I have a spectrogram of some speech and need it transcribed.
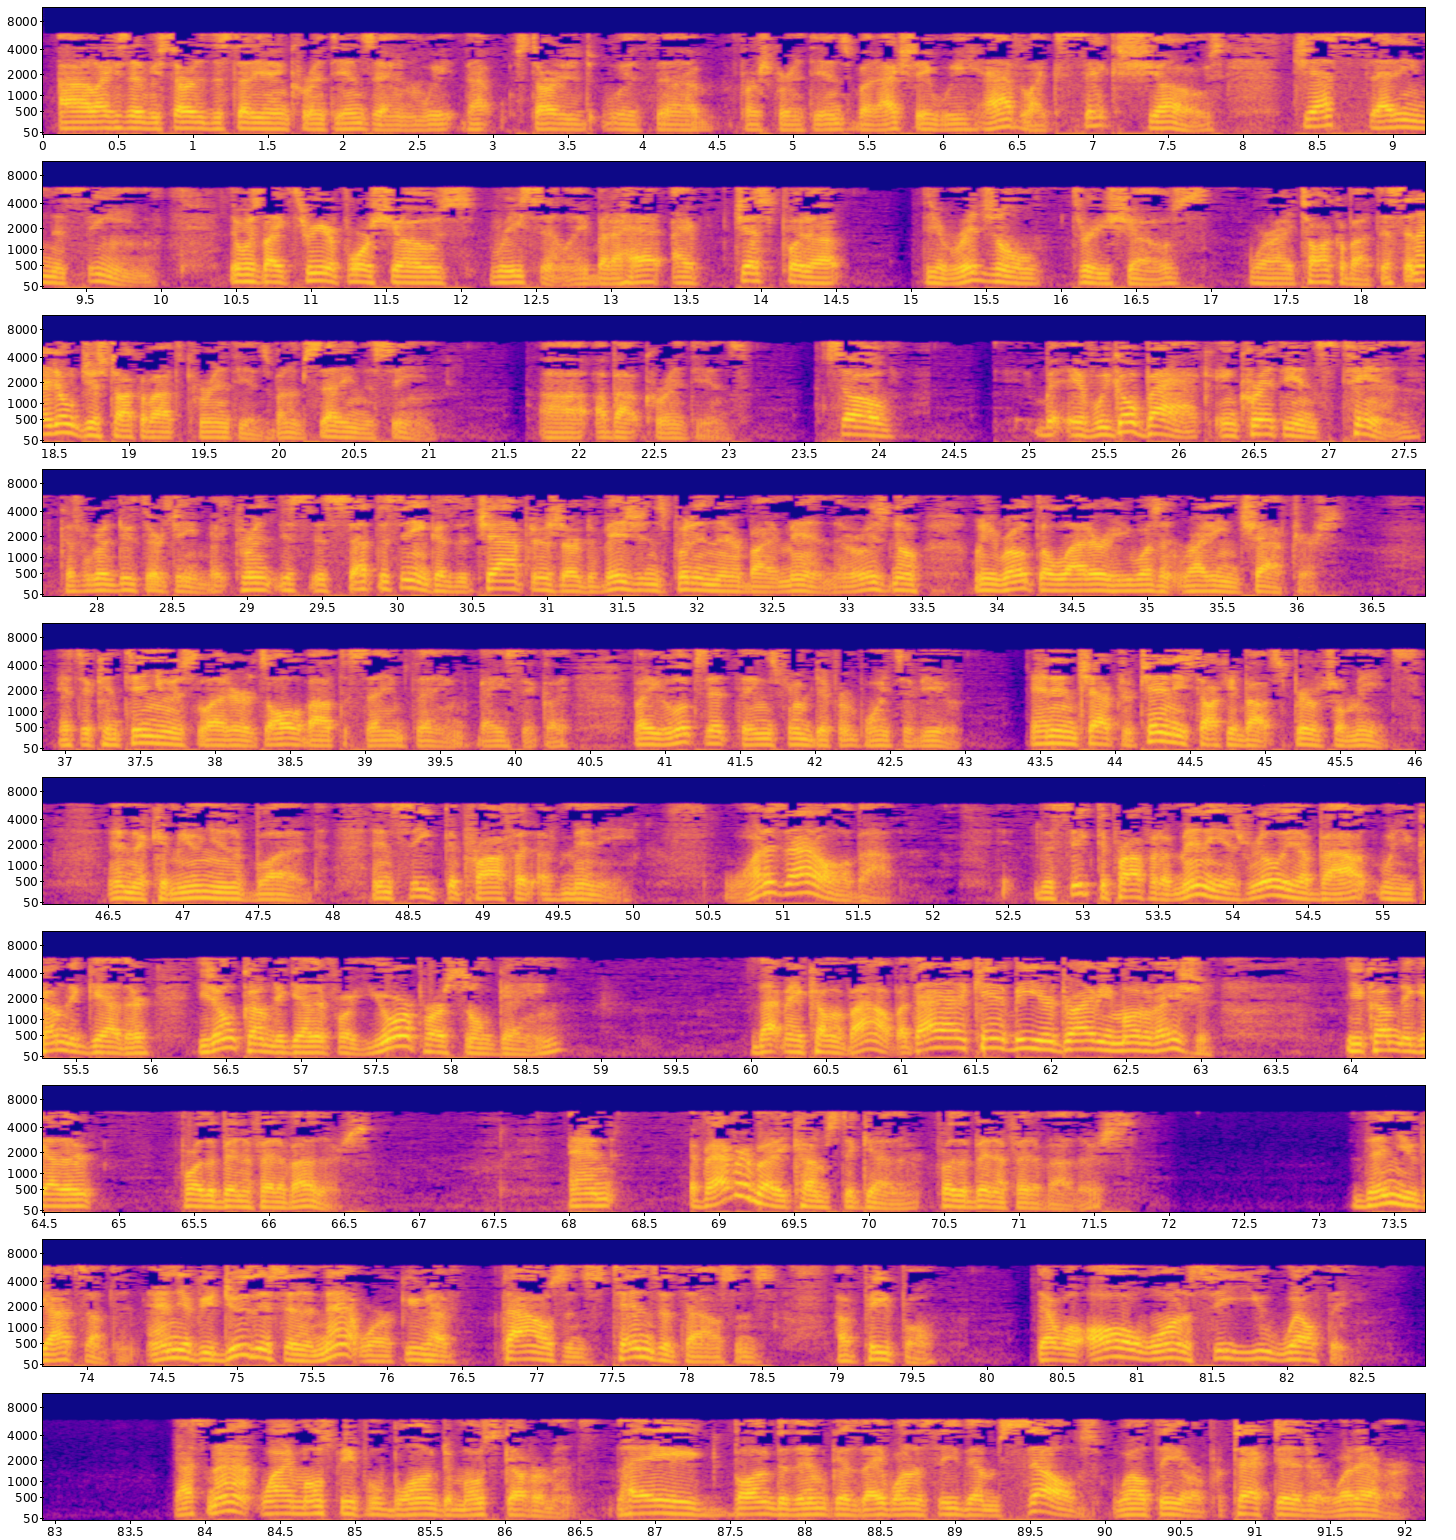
uh, like I said, we started the study in Corinthians, and we that started with uh, First Corinthians. But actually, we have like six shows just setting the scene. There was like three or four shows recently, but I had I just put up the original three shows where I talk about this, and I don't just talk about Corinthians, but I'm setting the scene uh, about Corinthians. So but if we go back in Corinthians 10, because we're going to do 13, but just, just set the scene because the chapters are divisions put in there by men. There is no, when he wrote the letter, he wasn't writing chapters. It's a continuous letter. It's all about the same thing, basically. But he looks at things from different points of view. And in chapter 10, he's talking about spiritual meats and the communion of blood and seek the profit of many. What is that all about? the seek the profit of many is really about when you come together, you don't come together for your personal gain. That may come about, but that can't be your driving motivation. You come together for the benefit of others. And if everybody comes together for the benefit of others, then you got something. And if you do this in a network, you have thousands, tens of thousands of people that will all want to see you wealthy. That's not why most people belong to most governments. They belong to them because they want to see themselves wealthy or protected or whatever.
